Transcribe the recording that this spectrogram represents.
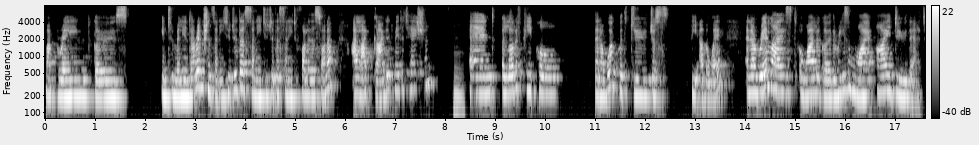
My brain goes into a million directions. I need to do this, I need to do this, I need to follow this one up. I like guided meditation. Hmm. And a lot of people that I work with do just the other way. And I realized a while ago the reason why I do that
